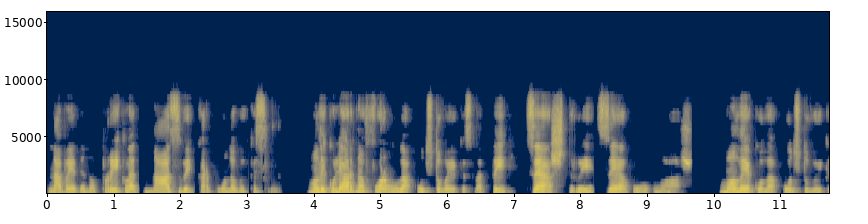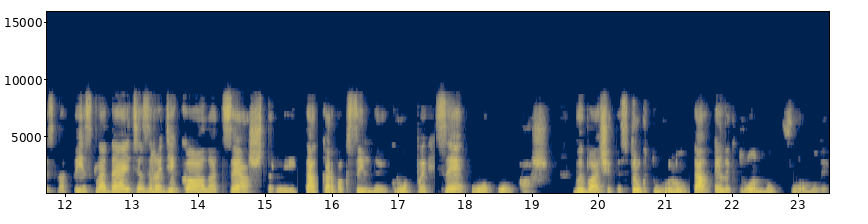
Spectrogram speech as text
наведено приклад назви карбонових кислот. Молекулярна формула оцтової кислоти CH3COOH. Молекула оцтової кислоти складається з радикала CH3 та карбоксильної групи COOH ви бачите структурну та електронну формули.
